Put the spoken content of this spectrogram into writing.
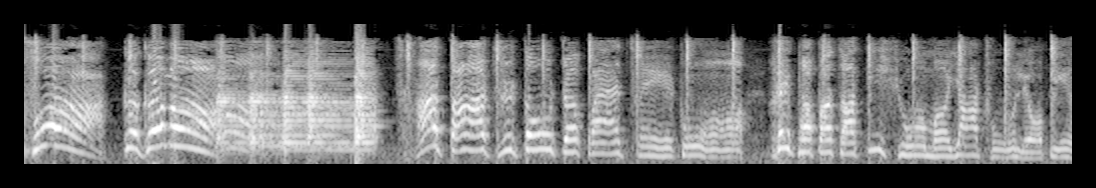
说：“哥哥们，他大知道这棺材中，害怕把咱弟兄们压出了病。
